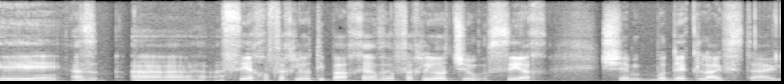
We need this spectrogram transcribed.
אה, אז השיח הופך להיות טיפה אחר, זה הופך להיות שיח שבודק לייפסטייל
